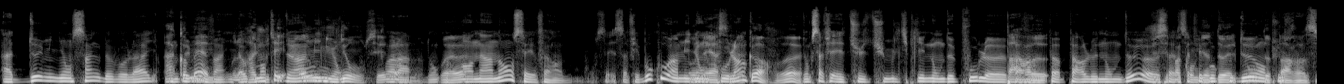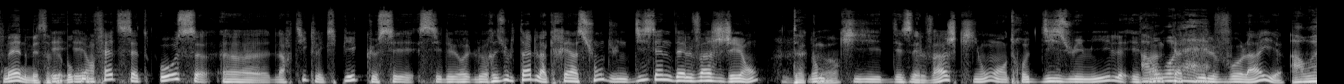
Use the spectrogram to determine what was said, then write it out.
à 2,5 millions de volailles Ah, en quand même. 2020. Il On a augmenté de 1 un million. c'est Voilà. Donc Ouais, ouais. en un an, c'est enfin ça fait beaucoup un million de poules. hein. Ouais. Donc ça fait tu, tu multiplies le nombre de poules euh, Par, par, euh, par, par le nombre d'œufs, Je sais ça, pas ça combien d'œufs d'œufs en de plus. par semaine, mais ça fait beaucoup. et en fait, cette hausse, euh, l'article explique que c'est c'est le, le résultat de la création d'une dizaine d'élevages géants, donc qui des élevages qui ont entre 18 000 et Ah 24 000 ouais. volailles. Ah ouais.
